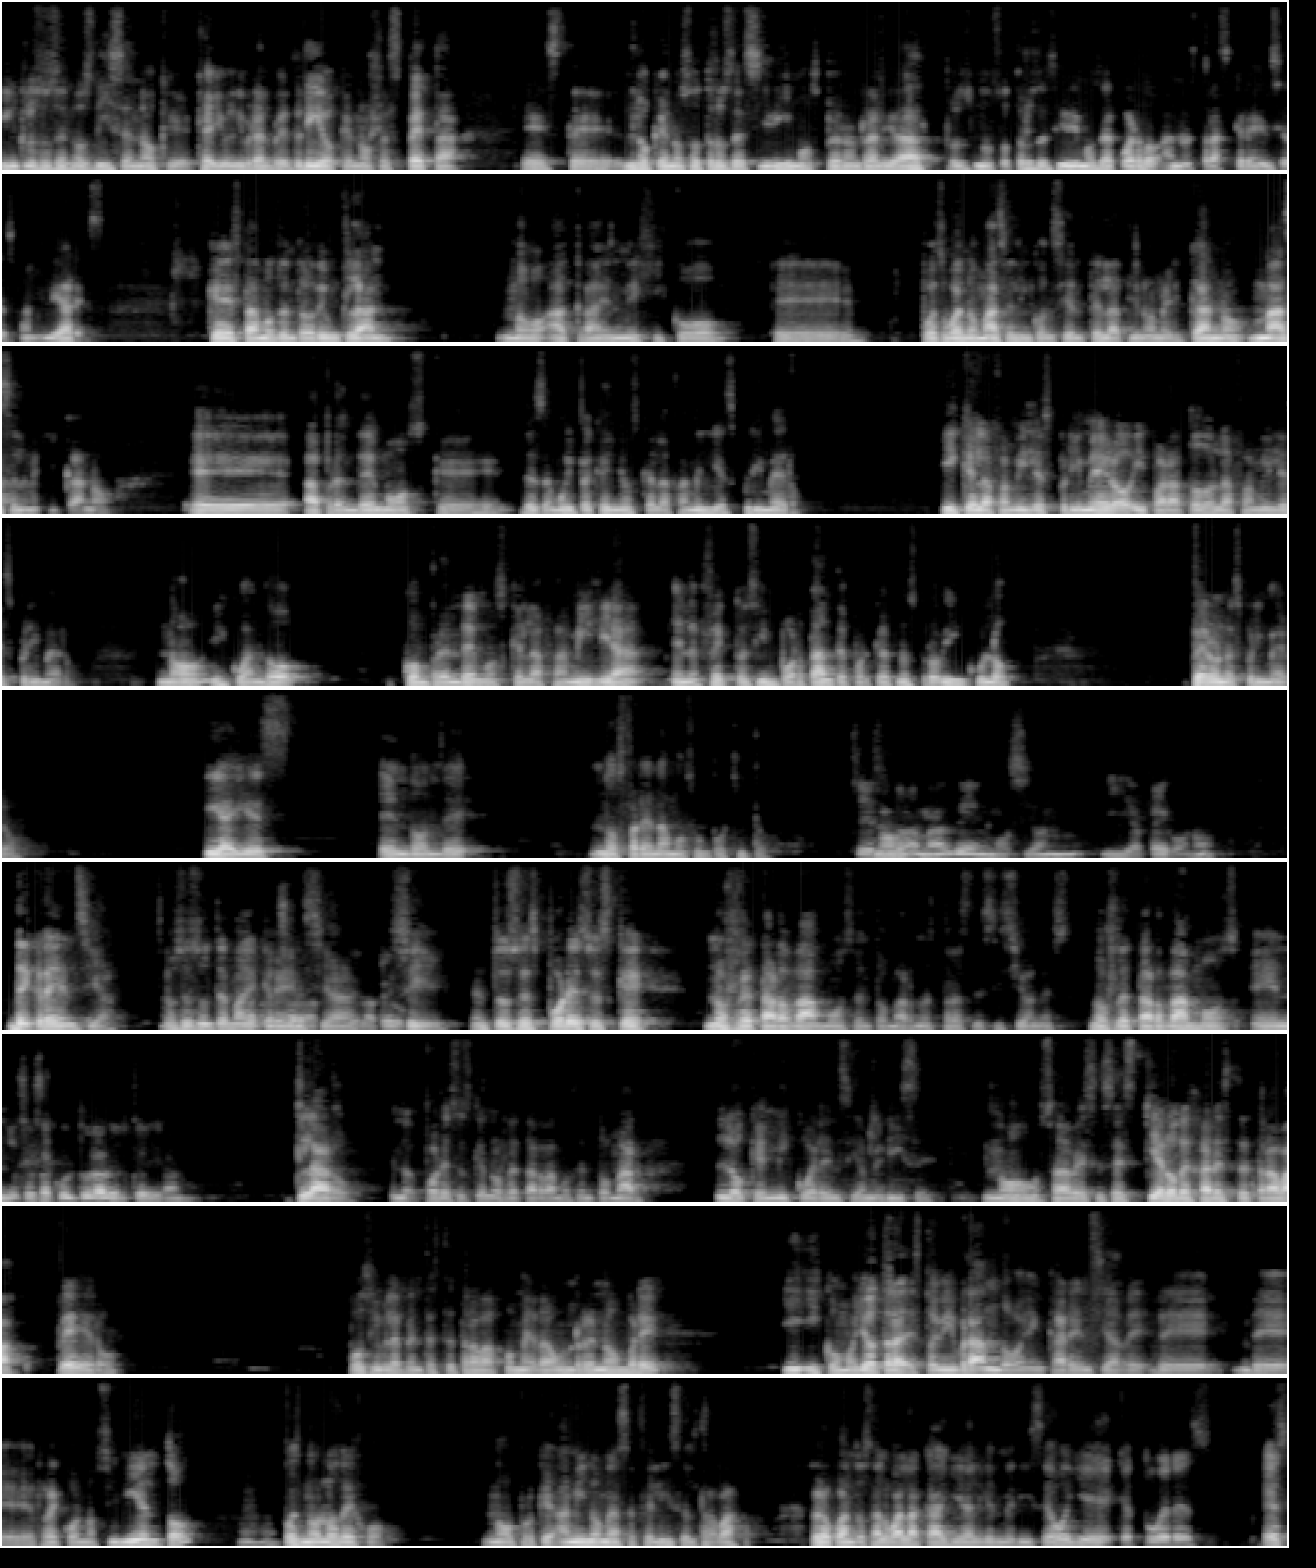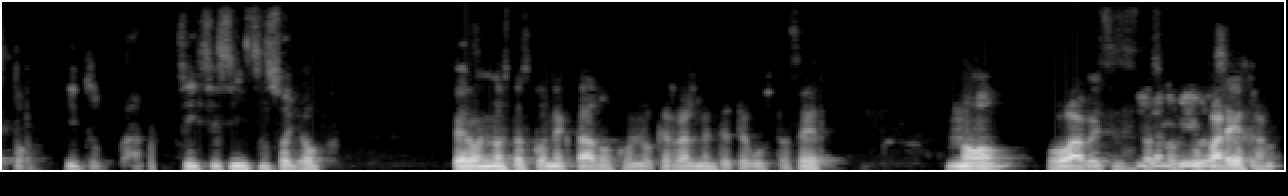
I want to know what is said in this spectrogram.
incluso se nos dice, ¿no? Que, que, hay un libre albedrío que nos respeta este, lo que nosotros decidimos, pero en realidad, pues nosotros decidimos de acuerdo a nuestras creencias familiares, que estamos dentro de un clan, ¿no? Acá en México, eh, pues bueno, más el inconsciente latinoamericano, más el mexicano, eh, aprendemos que desde muy pequeños que la familia es primero y que la familia es primero y para todo la familia es primero, ¿no? Y cuando comprendemos que la familia en efecto es importante porque es nuestro vínculo, pero no es primero. Y ahí es en donde nos frenamos un poquito. Sí, es un tema más de emoción y apego, ¿no? De creencia. Entonces es un tema de creencia. Sí, entonces por eso es que nos retardamos en tomar nuestras decisiones. Nos retardamos en... Y es esa cultura del que dirán. Claro, por eso es que nos retardamos en tomar lo que mi coherencia me dice, ¿no? O sea, a veces es, quiero dejar este trabajo, pero posiblemente este trabajo me da un renombre y, como yo estoy vibrando en carencia de, reconocimiento, pues no lo dejo, ¿no? Porque a mí no me hace feliz el trabajo. Pero cuando salgo a la calle alguien me dice, oye, que tú eres esto, y tú, ah, sí, sí, sí, sí, soy yo. Pero no estás conectado con lo que realmente te gusta hacer, ¿no? O a veces estás con tu pareja.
